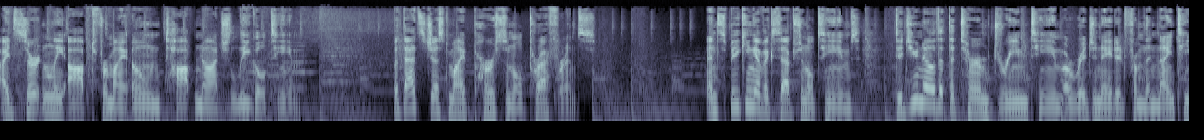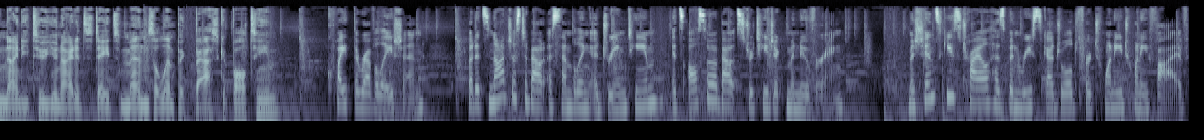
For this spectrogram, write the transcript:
I'd certainly opt for my own top notch legal team. But that's just my personal preference. And speaking of exceptional teams, did you know that the term Dream Team originated from the 1992 United States men's Olympic basketball team? Quite the revelation. But it's not just about assembling a dream team, it's also about strategic maneuvering. Mashinsky's trial has been rescheduled for 2025,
